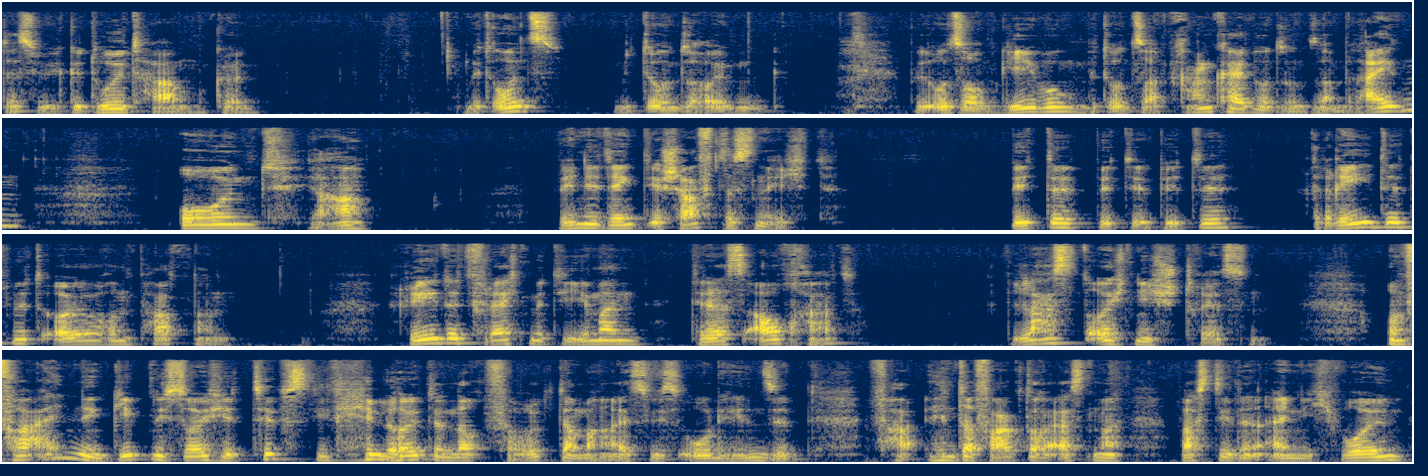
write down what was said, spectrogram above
dass wir Geduld haben können. Mit uns, mit unserer, mit unserer Umgebung, mit unserer Krankheit, mit unserem Leiden. Und ja, wenn ihr denkt, ihr schafft es nicht, bitte, bitte, bitte, redet mit euren Partnern. Redet vielleicht mit jemandem, der das auch hat. Lasst euch nicht stressen. Und vor allen Dingen gebt nicht solche Tipps, die die Leute noch verrückter machen, als sie es ohnehin sind. Hinterfragt doch erstmal, was die denn eigentlich wollen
